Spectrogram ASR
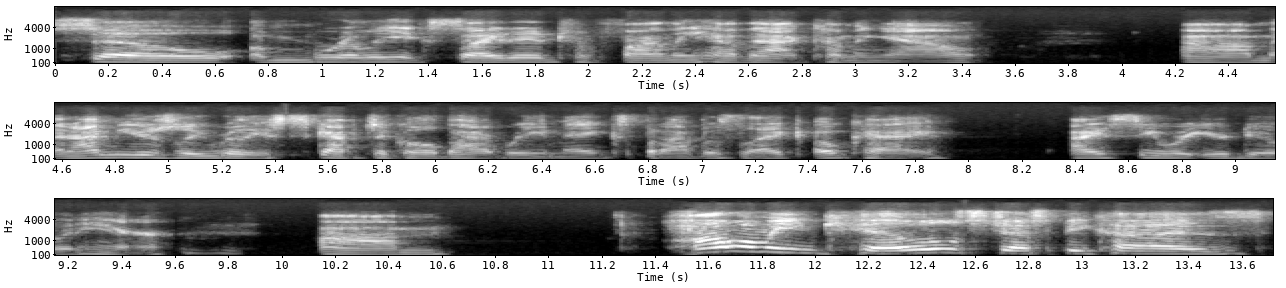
So I'm really excited to finally have that coming out. Um, and I'm usually really skeptical about remakes, but I was like, okay, I see what you're doing here. Um, Halloween Kills, just because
